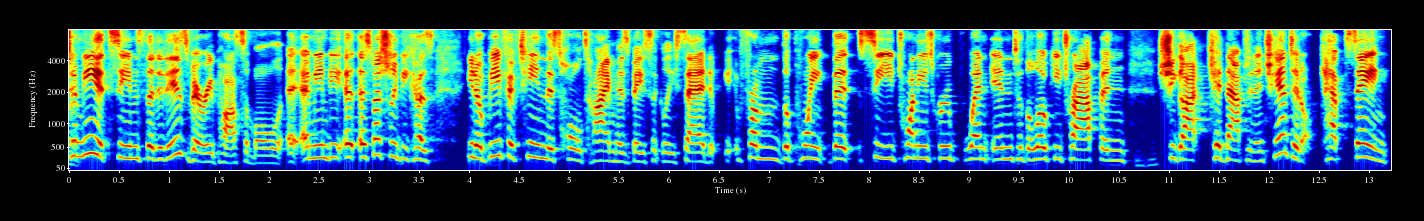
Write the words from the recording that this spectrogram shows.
to me, it seems that it is very possible. I- mean, be, especially because you know B15 this whole time has basically said from the point that C20's group went into the Loki trap and Mm-hmm. she got kidnapped and enchanted, kept saying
